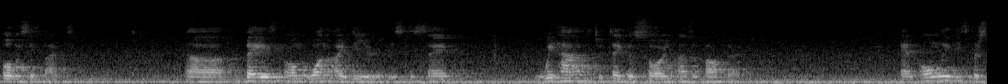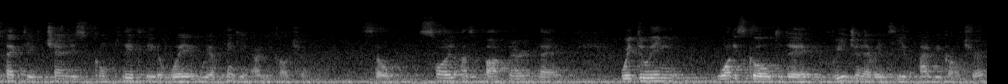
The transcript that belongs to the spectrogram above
Horus Impact, uh, based on one idea, is to say, we have to take the soil as a partner and only this perspective changes completely the way we are thinking agriculture. So soil as a partner, then we're doing what is called today regenerative agriculture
